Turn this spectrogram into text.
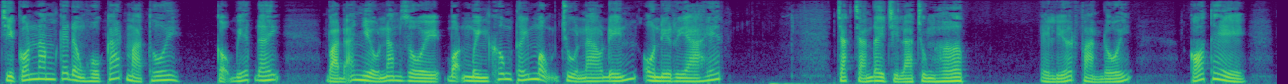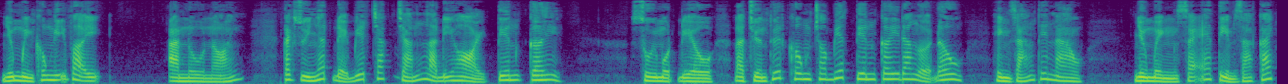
chỉ có 5 cái đồng hồ cát mà thôi. Cậu biết đấy, và đã nhiều năm rồi bọn mình không thấy mộng chủ nào đến Oniria hết. Chắc chắn đây chỉ là trùng hợp. Elliot phản đối. Có thể, nhưng mình không nghĩ vậy. Ano nói, cách duy nhất để biết chắc chắn là đi hỏi tiên cây. Xui một điều là truyền thuyết không cho biết tiên cây đang ở đâu, hình dáng thế nào. Nhưng mình sẽ tìm ra cách.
